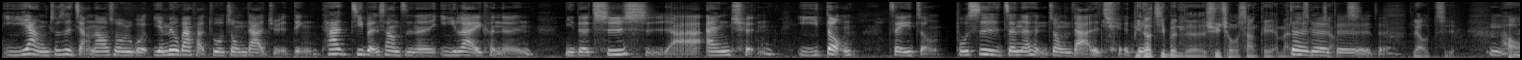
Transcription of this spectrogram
一样，就是讲到说，如果也没有办法做重大决定，他基本上只能依赖可能你的吃食啊、安全、移动这一种，不是真的很重大的决定。比较基本的需求上可以蛮对对对对对，了解。好，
